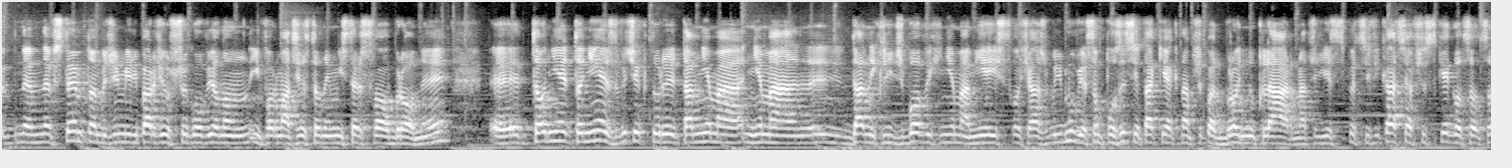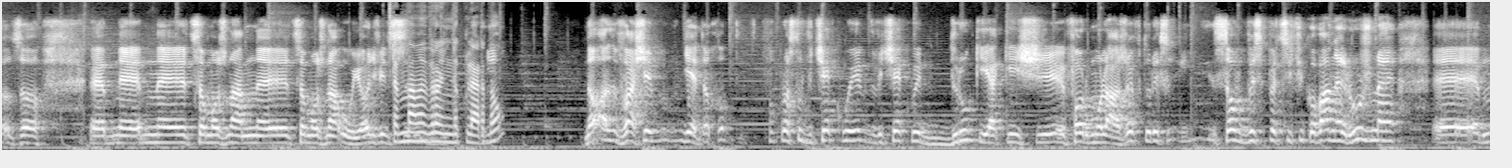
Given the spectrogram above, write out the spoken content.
wstępną, będziemy mieli bardziej uszczegółowioną informację ze strony Ministerstwa Obrony. E, to nie, to nie jest wyciek, który tam nie ma, nie ma y, danych liczbowych i nie ma miejsc chociażby. I mówię, są pozycje takie jak na przykład broń nuklearna, czyli jest specyfikacja wszystkiego, co, co, co, co, można, co można ująć. Więc... Tam mamy broń nuklearną? No właśnie, nie, to po prostu wyciekły, wyciekły druki, jakieś e, formularze, w których są wyspecyfikowane różne e,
